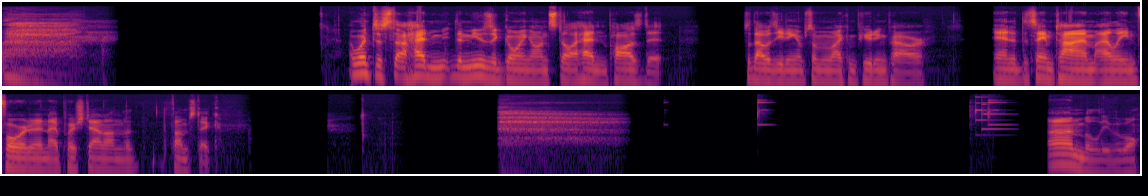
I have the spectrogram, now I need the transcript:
I went to... I had the music going on still. I hadn't paused it. So that was eating up some of my computing power. And at the same time, I leaned forward and I pushed down on the thumbstick. Unbelievable.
